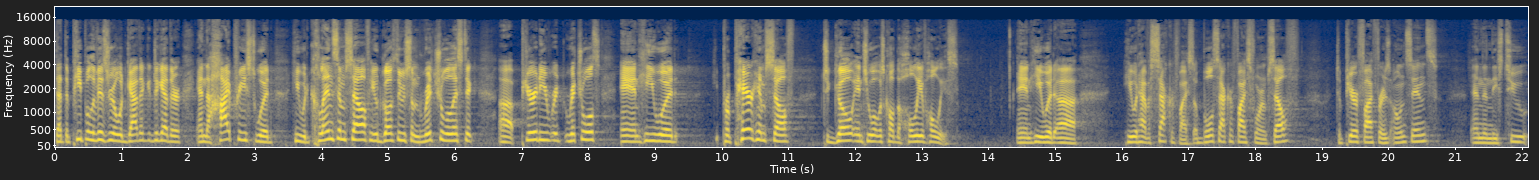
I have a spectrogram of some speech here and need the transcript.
that the people of Israel would gather together and the high priest would he would cleanse himself, he would go through some ritualistic uh, purity rit- rituals and he would prepare himself to go into what was called the holy of holies. And he would uh, he would have a sacrifice, a bull sacrifice for himself to purify for his own sins, and then these two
